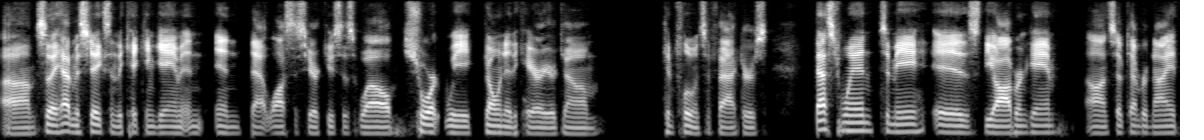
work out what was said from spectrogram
Um, so they had mistakes in the kicking game and in that loss to Syracuse as well. Short week going to the Carrier Dome, confluence of factors. Best win to me is the Auburn game on September 9th.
